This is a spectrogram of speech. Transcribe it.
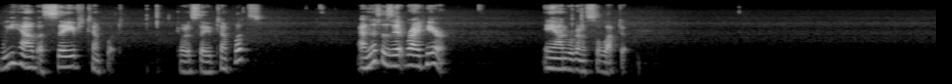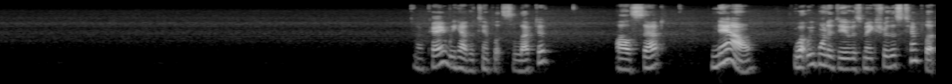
We have a saved template. Go to Save Templates. And this is it right here. And we're going to select it. Okay, we have the template selected, all set. Now, what we want to do is make sure this template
